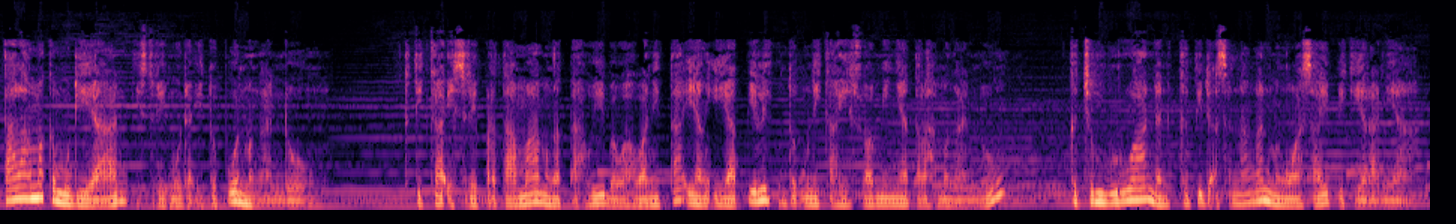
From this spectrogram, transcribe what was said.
Tak lama kemudian, istri muda itu pun mengandung. Ketika istri pertama mengetahui bahwa wanita yang ia pilih untuk menikahi suaminya telah mengandung, kecemburuan dan ketidaksenangan menguasai pikirannya.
